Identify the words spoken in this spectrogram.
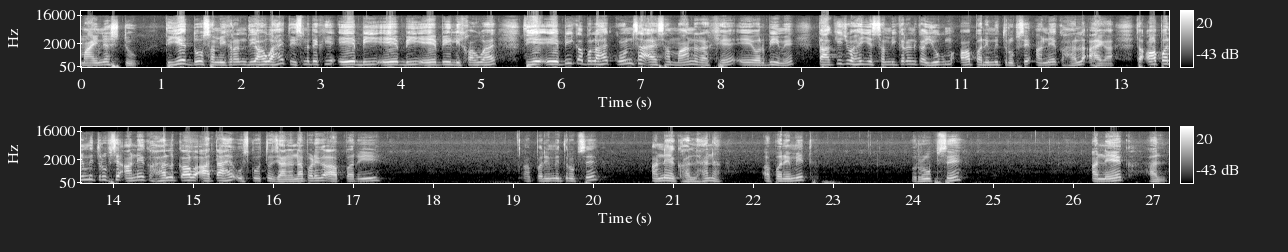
minus two. तो ये दो समीकरण दिया हुआ है तो इसमें देखिए a b a b a b लिखा हुआ है। तो ये ए बी का बोला है, कौन सा ऐसा मान रखे ए और बी में, ताकि जो है ये समीकरण का युग्म अपरिमित रूप से अनेक हल आएगा। तो अपरिमित रूप से अनेक हल कब आता है, उसको तो जानना पड़ेगा। अपरि, अपरिमित रूप से अनेक हल, है ना? अपरिमित रूप से अनेक हल।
